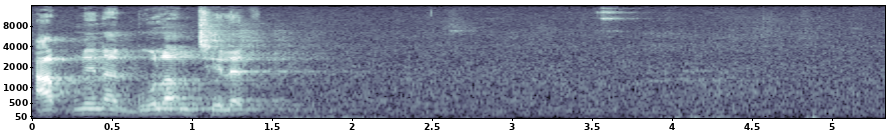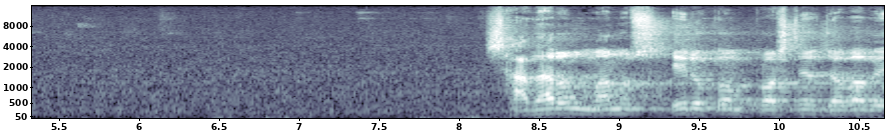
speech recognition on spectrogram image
আপনি না গোলাম ছিলেন? সাধারণ মানুষ এরকম প্রশ্নের জবাবে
